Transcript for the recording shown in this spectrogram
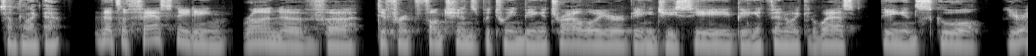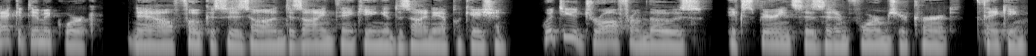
something like that. That's a fascinating run of uh, different functions between being a trial lawyer, being a GC, being at Fenwick and West, being in school. Your academic work now focuses on design thinking and design application. What do you draw from those experiences that informs your current thinking?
